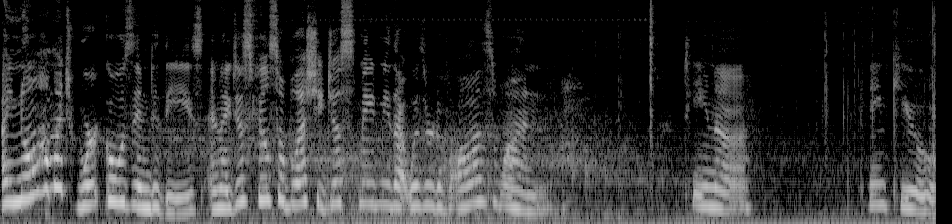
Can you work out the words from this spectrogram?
I know how much work goes into these, and I just feel so blessed. She just made me that Wizard of Oz one. Tina, thank you.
